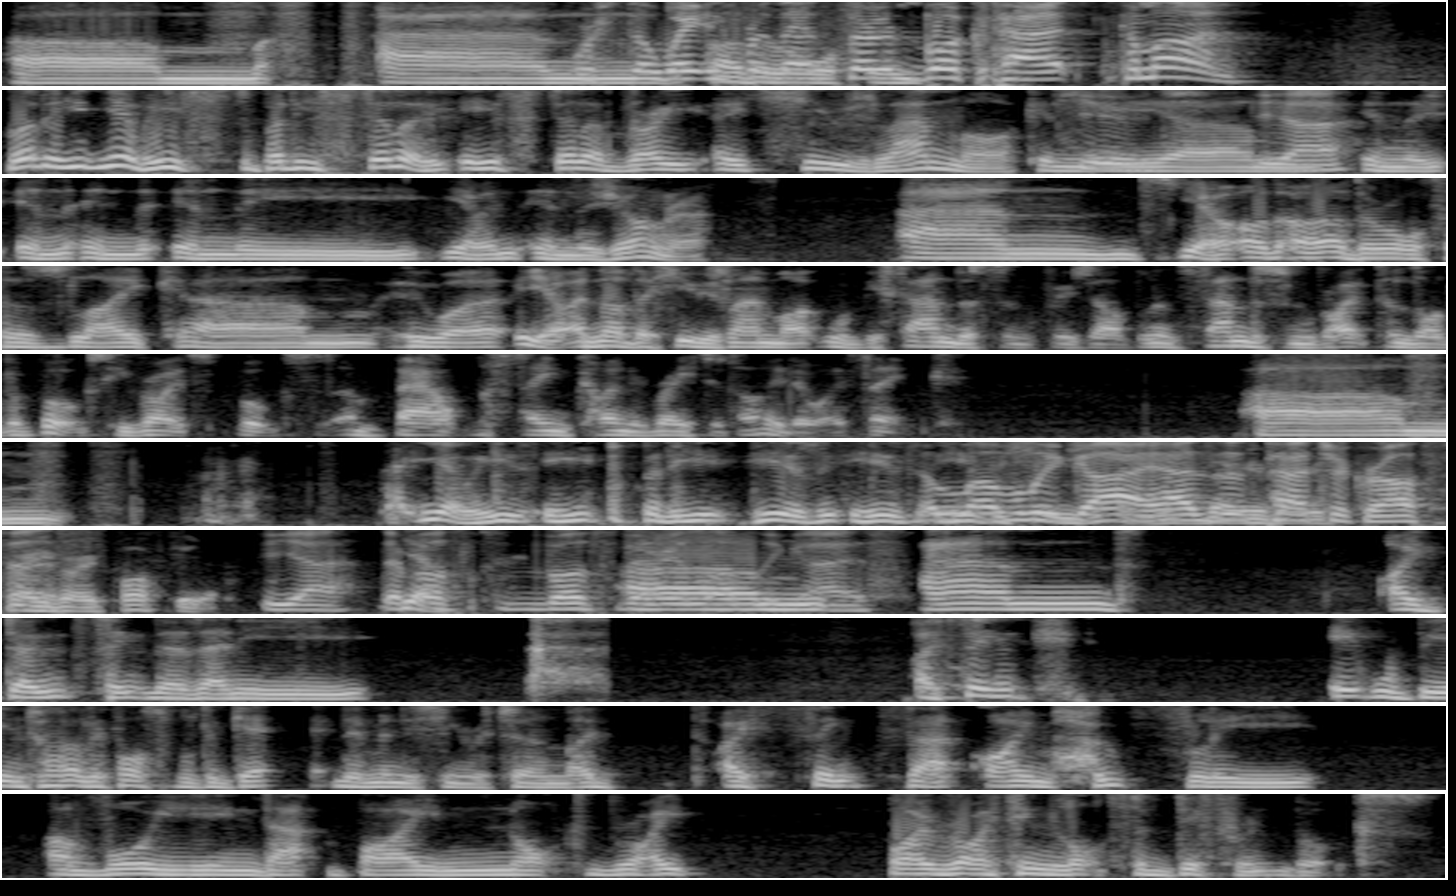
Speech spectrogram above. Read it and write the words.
Um, and We're still waiting for that authors- third book, Pat. Come on. But he, you know, he's but he's still a he's still a very a huge landmark in Huge, the um, yeah. in the in in in the you know in, in the genre, and you know other, other authors like um, who are you know another huge landmark would be Sanderson, for example. And Sanderson writes a lot of books. He writes books about the same kind of rate as I do, I think. Um, yeah, he's he, but he he is he's A he's lovely huge guy, as is very, very- Patrick Rothfuss. Very very popular. Yeah, they're Yeah. both both very lovely Um, guys. And I don't think there's any. I think it would be entirely possible to get diminishing return. I I think that I'm hopefully avoiding that by not write by writing lots of different books.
